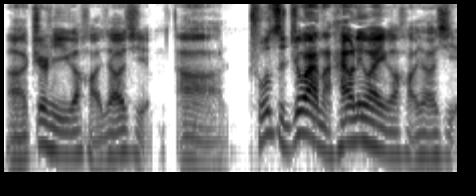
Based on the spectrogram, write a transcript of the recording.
啊，这是一个好消息啊。除此之外呢，还有另外一个好消息，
